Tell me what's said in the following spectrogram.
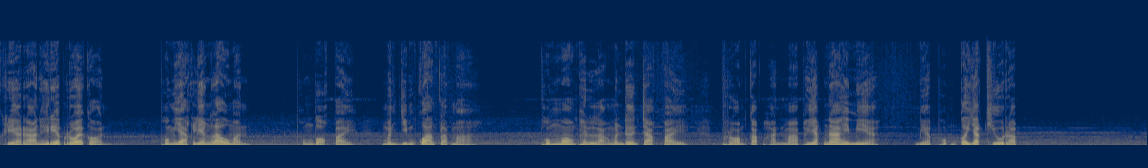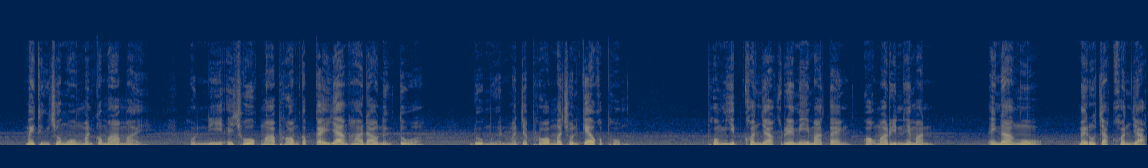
เคลียร์ร้านให้เรียบร้อยก่อน ผมอยากเลี้ยงเหล้ามัน ผมบอกไป มันยิ้มกว้างกลับมา ผมมองแผ่นหลังมันเดินจากไป พร้อมกับหันมาพยักหน้าให้เมีย เมียผมก็ยักคิ้วรับ ไม่ถึงชั่วโมงมันก็มาใหม่หนนี้ไอ้โชคมาพร้อมกับไก่ย่างห้าดาวหนึ่งตัว ดูเหมือนมันจะพร้อมมาชนแก้วกับผม ผมหยิบคอนยักเรมี่มาแต่งออกมารินให้มัน ไอ้หน้าโง่ ไม่รู้จักคอนยัก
